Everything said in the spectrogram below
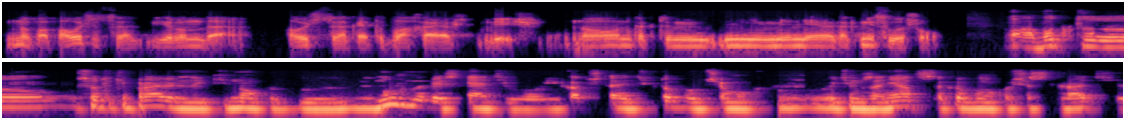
ну, получится ерунда, получится какая-то плохая вещь. Но он как-то меня как не слышал. Ну, а вот э, все-таки правильное кино, как бы, нужно ли снять его? И как считаете, кто бы вообще мог этим заняться, как бы мог вообще сыграть э,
